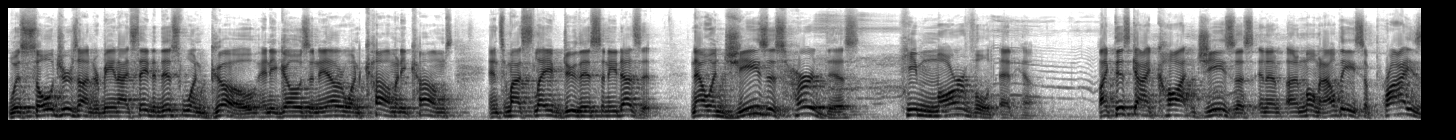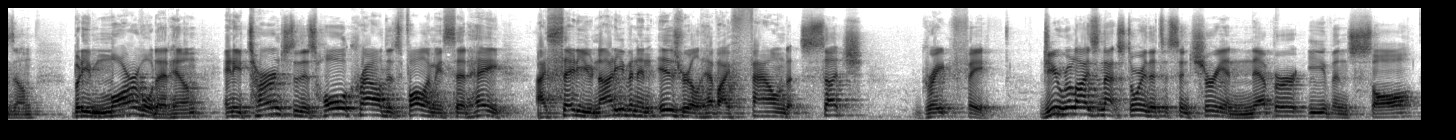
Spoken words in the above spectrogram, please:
with soldiers under me, and I say to this one, Go, and he goes, and the other one, Come, and he comes, and to my slave, Do this, and he does it. Now, when Jesus heard this, he marveled at him. Like this guy caught Jesus in a, a moment. I don't think he surprised him, but he marveled at him, and he turns to this whole crowd that's following me. He said, Hey, I say to you, not even in Israel have I found such great faith. Do you realize in that story that the centurion never even saw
